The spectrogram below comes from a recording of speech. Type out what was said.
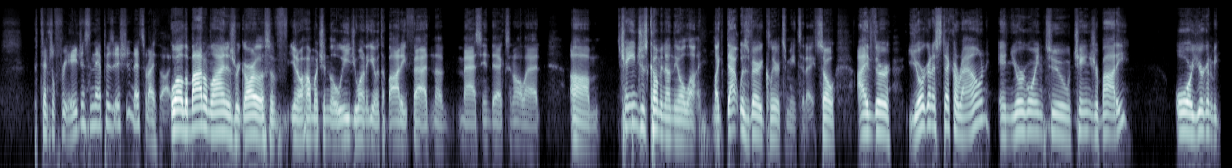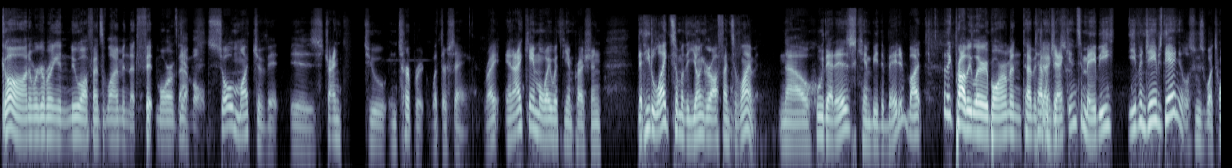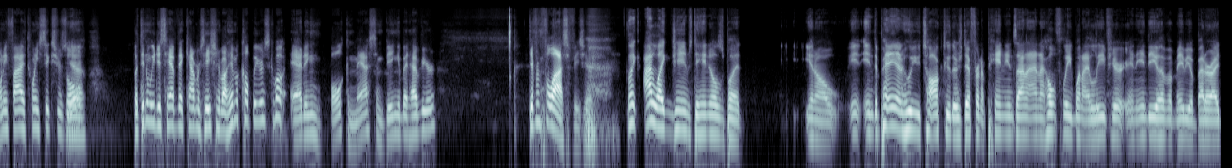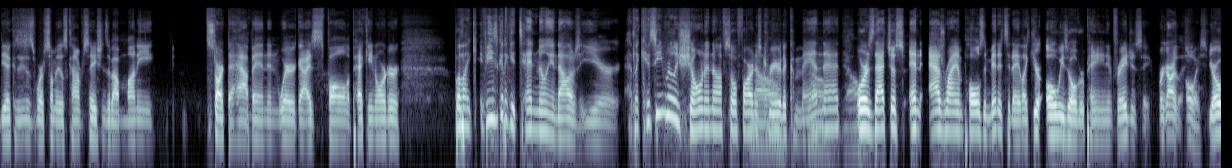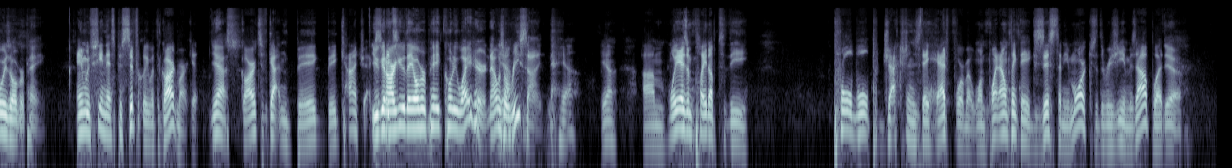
potential free agents in that position? That's what I thought. Well, the bottom line is, regardless of you know how much in the weeds you want to get with the body fat and the mass index and all that, um, change is coming on the O line. Like that was very clear to me today. So either you're going to stick around and you're going to change your body, or you're going to be gone and we're going to bring in new offensive linemen that fit more of that Yeah. mold. so much of it is trying to interpret what they're saying, right? And I came away with the impression that he liked some of the younger offensive linemen. Now, who that is can be debated, but I think probably Larry Borom and Teven, Teven Jenkins. Jenkins. and maybe even James Daniels, who's what, 25, 26 years old. Yeah. But didn't we just have that conversation about him a couple years ago about adding bulk and mass and being a bit heavier? Different philosophies here. like I like James Daniels, but you know, in, in depending on who you talk to, there's different opinions on it. And I hopefully when I leave here in India, you have a, maybe a better idea because this is where some of those conversations about money start to happen and where guys fall in the pecking order. But like, if he's going to get ten million dollars a year, like, has he really shown enough so far in his career to command No, that? no. Or is that just and as Ryan Poles admitted today, like you're always overpaying in free agency, regardless. always. You're always overpaying. And we've seen that specifically with the guard market. Yes. Guards have gotten big, big contracts. You can It's- argue they overpaid Cody Whitehair, and that was a Yeah. re-sign. Yeah, yeah. Um, well, he hasn't played up to the Pro Bowl projections they had for him at one point. I don't think they exist anymore because the regime is out. But Yeah.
